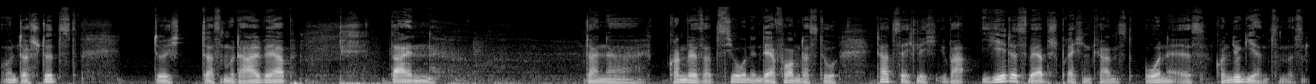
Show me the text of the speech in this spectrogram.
unterstützt durch das Modalverb dein, deine Konversation in der Form, dass du tatsächlich über jedes Verb sprechen kannst, ohne es konjugieren zu müssen.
